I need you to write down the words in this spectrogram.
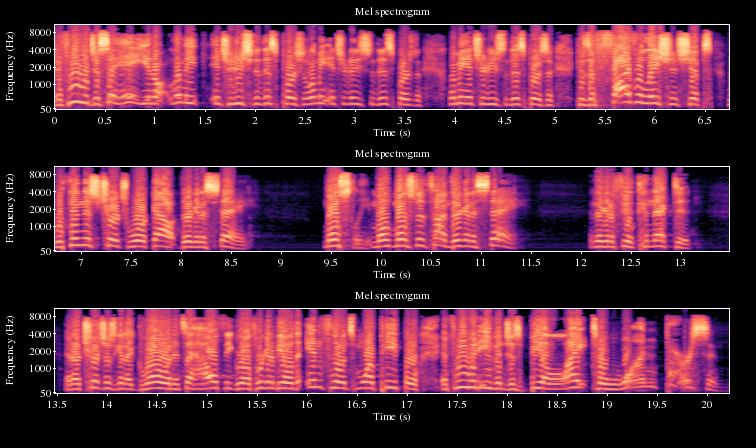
And if we would just say, hey, you know, let me introduce you to this person, let me introduce you to this person, let me introduce you to this person, because if five relationships within this church work out, they're going to stay. Mostly. Most of the time, they're going to stay. And they're going to feel connected. And our church is going to grow and it's a healthy growth. We're going to be able to influence more people if we would even just be a light to one person.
